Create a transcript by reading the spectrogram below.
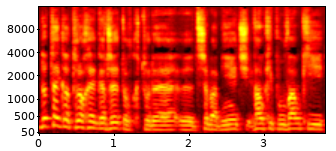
Do tego trochę gadżetów, które y, trzeba mieć, wałki, półwałki,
